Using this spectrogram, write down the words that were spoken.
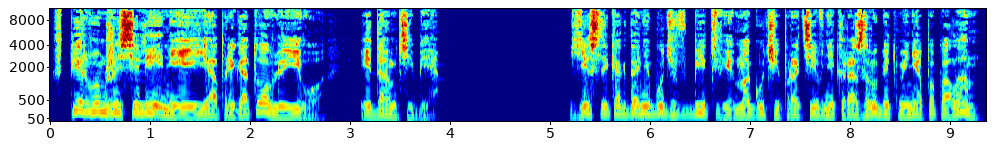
В первом же селении я приготовлю его и дам тебе. Если когда-нибудь в битве могучий противник разрубит меня пополам,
